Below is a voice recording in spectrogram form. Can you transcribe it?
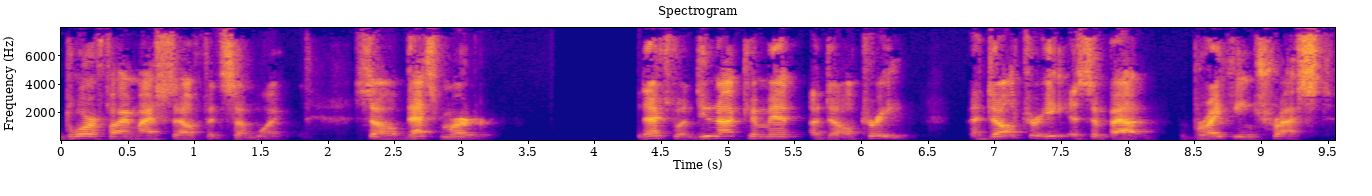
glorify myself in some way. So that's murder. Next one, do not commit adultery. Adultery is about breaking trust.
